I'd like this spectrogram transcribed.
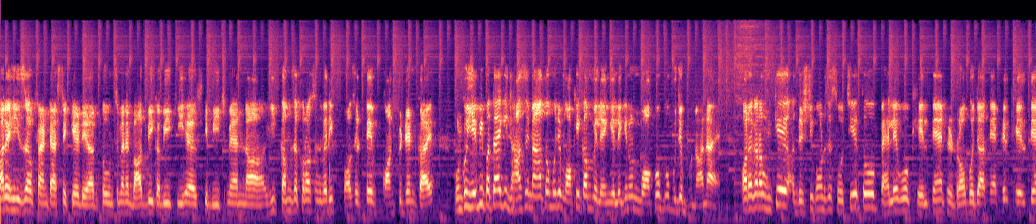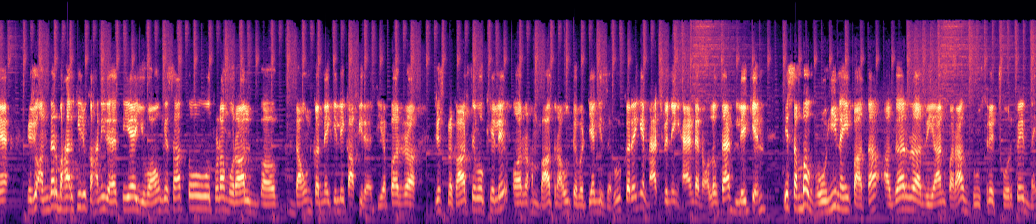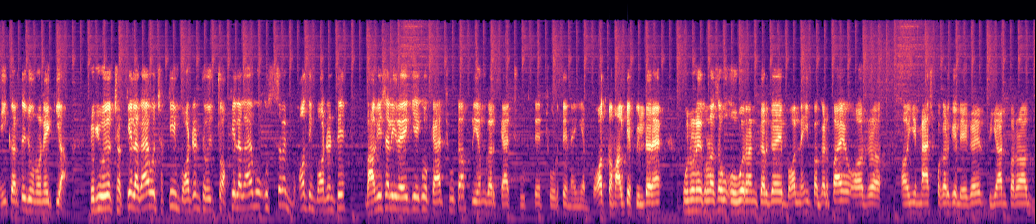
अरे he is a fantastic kid यार तो उनसे मैंने बात भी कभी की है उसके बीच में and he comes across as very positive confident guy उनको ये भी पता है कि जहाँ से मैं आता हूँ, मुझे मौके कम मिलेंगे, लेकिन उन मौकों को मुझे भुनाना है। और अगर उनके दृष्टिकोण से सोचिए तो पहले वो खेलते हैं, फिर ड्रॉप हो जाते हैं, फिर खेलते हैं। ये जो अंदर बाहर की जो कहानी रहती है युवाओं के साथ तो वो थोड़ा मोराल डाउन करने के लिए काफ़ी रहती है। पर जिस प्रकार से वो खेले, और हम बात राहुल तेवटिया की ज़रूर करेंगे match winning hand and all of that लेकिन ये संभव हो ही नहीं पाता अगर रियान पराग दूसरे छोर पे नहीं करते जो उन्होंने किया। क्योंकि वो जो छक्के लगाए, वो छक्के इंपॉर्टेंट थे, वो चौके लगाए, वो उस समय बहुत इंपॉर्टेंट थे। भाग्यशाली रहे कि एक वो कैच छूटा प्रियम गर्ग कैच छूटते, छोड़ते नहीं है। बहुत कमाल के फील्डर हैं। उन्होंने थोड़ा सा वो ओवर रन कर गए बॉल नहीं पकड़ पाए और ये मैच पकड़ के ले गए। रियान पराग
